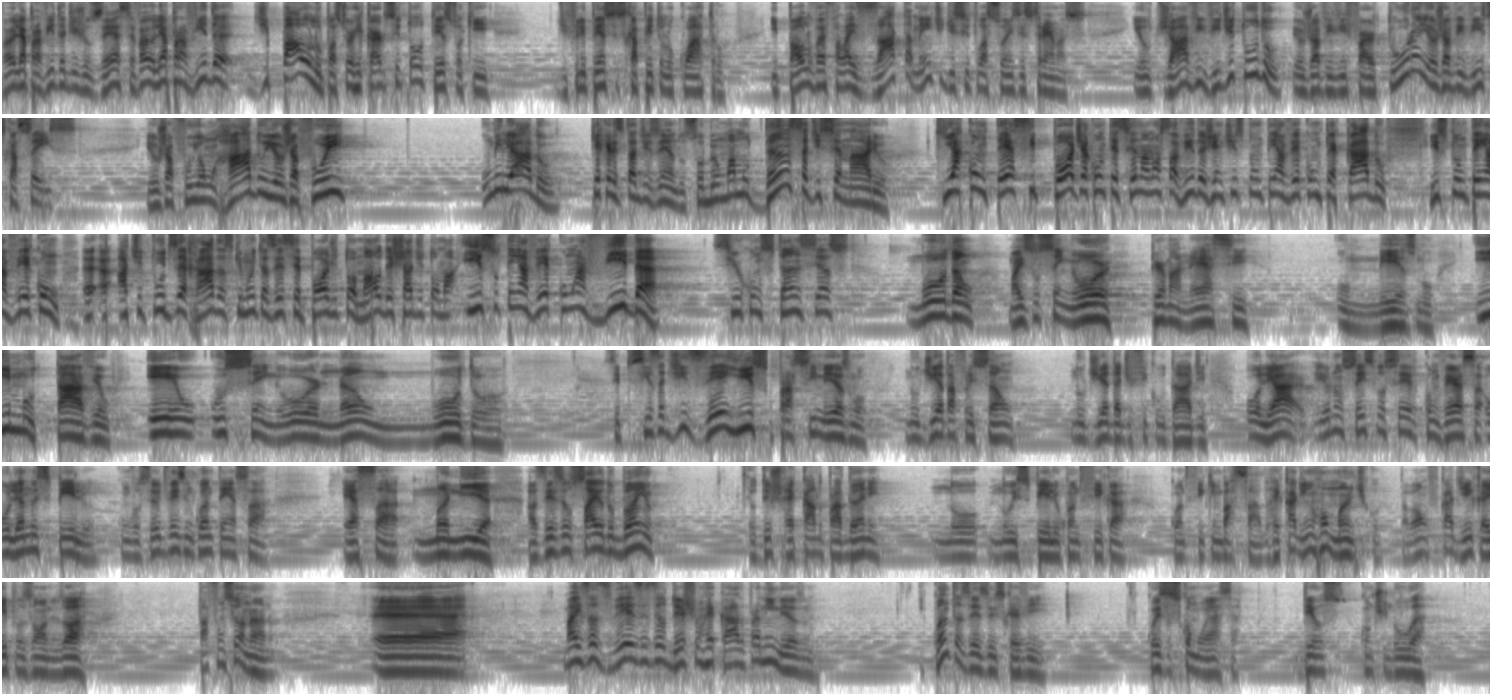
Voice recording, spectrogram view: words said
vai olhar para a vida de José, você vai olhar para a vida de Paulo. O pastor Ricardo citou o texto aqui, de Filipenses capítulo 4. E Paulo vai falar exatamente de situações extremas. Eu já vivi de tudo. Eu já vivi fartura e eu já vivi escassez. Eu já fui honrado e eu já fui humilhado. O que, é que ele está dizendo? Sobre uma mudança de cenário que acontece e pode acontecer na nossa vida, gente. Isso não tem a ver com pecado, isso não tem a ver com é, atitudes erradas que muitas vezes você pode tomar ou deixar de tomar. Isso tem a ver com a vida. Circunstâncias mudam, mas o Senhor permanece o mesmo, imutável. Eu, o Senhor, não mudo. Você precisa dizer isso para si mesmo no dia da aflição, no dia da dificuldade. Olhar, eu não sei se você conversa olhando no espelho com você, eu de vez em quando tenho essa, essa mania. Às vezes eu saio do banho, eu deixo recado para a Dani no, no espelho quando fica, quando fica embaçado. Recadinho romântico, tá bom? Fica a dica aí para os homens, ó. Tá funcionando. É... Mas às vezes eu deixo um recado para mim mesmo. Quantas vezes eu escrevi coisas como essa? Deus continua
